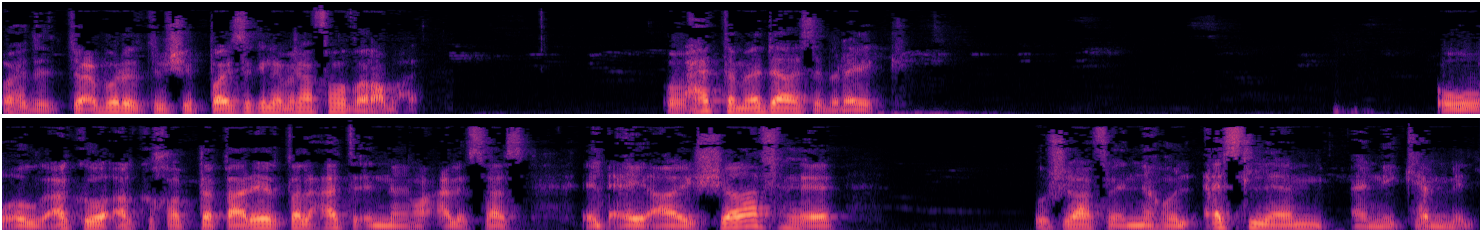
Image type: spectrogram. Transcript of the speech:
وحدة تعبر تمشي بايسكل ما شافها وضربها. وحتى ما داس brake. واكو أكو خب تقارير طلعت إنه على أساس ال AI شافها وشاف إنه الأسلم أن يكمل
